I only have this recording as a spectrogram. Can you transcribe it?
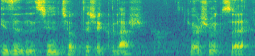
İzlediğiniz için çok teşekkürler. Görüşmek üzere.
